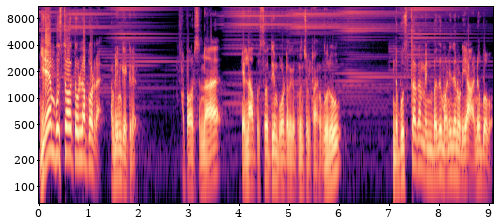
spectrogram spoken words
ஏன் புஸ்தகத்தை உள்ள போடுற? அப்படின்னு கேட்குறாரு அப்போ அவர் சொன்னார் எல்லா புஸ்தகத்தையும் போட்டதுக்கப்புறம் சொல்கிறாங்க குரு இந்த புஸ்தகம் என்பது மனிதனுடைய அனுபவம்.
